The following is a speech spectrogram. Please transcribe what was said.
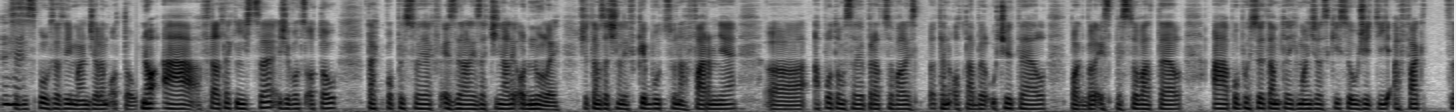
mm-hmm. se spolu se svým manželem Otou. No a v této knížce Život s Otou tak popisuje, jak v Izraeli začínali od nuly, že tam začínali v kibucu na farmě uh, a potom se vypracovali, ten Ota byl učitel, pak byl i spisovatel a popisuje tam to jejich manželský soužití a fakt eh,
